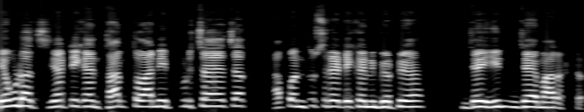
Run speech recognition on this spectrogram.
एवढंच या ठिकाणी थांबतो आणि पुढच्या याच्यात आपण दुसऱ्या ठिकाणी भेटूया. जय हिंद जय महाराष्ट्र.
